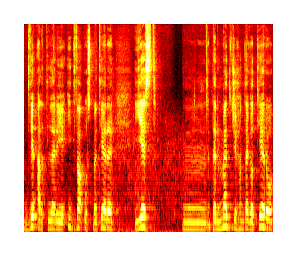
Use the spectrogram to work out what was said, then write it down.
dwie artylerie i dwa ósmetiery. Jest mm, ten med 10 tieru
